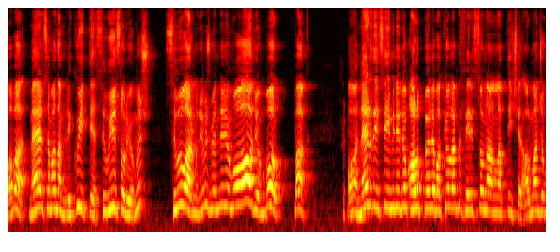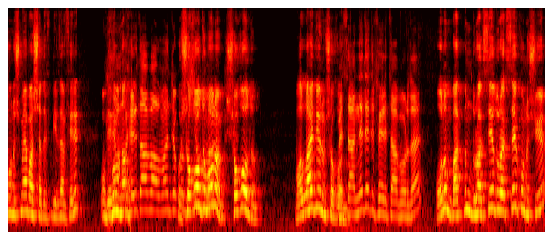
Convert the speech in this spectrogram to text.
Baba meğersem adam liquid diye sıvıyı soruyormuş. Sıvı var mı diyormuş. Ben de diyorum o diyorum bol. Bak. Baba neredeyse yemin ediyorum alıp böyle bakıyorlardı. Ferit sonra anlattı içeri. Almanca konuşmaya başladı birden Ferit. Dedim, na- Ferit abi Almanca konuşuyor şok oldum lan? oğlum. Şok oldum. Vallahi diyorum şok oldum. Mesela ne dedi Ferit abi orada? Oğlum baktım duraksaya duraksaya konuşuyor.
